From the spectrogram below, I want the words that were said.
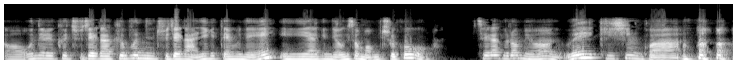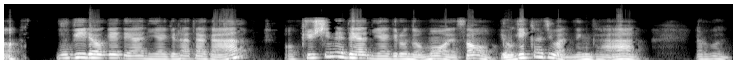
어, 오늘 그 주제가 그분 주제가 아니기 때문에 이 이야기는 여기서 멈추고 제가 그러면 왜 귀신과 무기력에 대한 이야기를 하다가 어, 귀신에 대한 이야기로 넘어와서 여기까지 왔는가? 여러분,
